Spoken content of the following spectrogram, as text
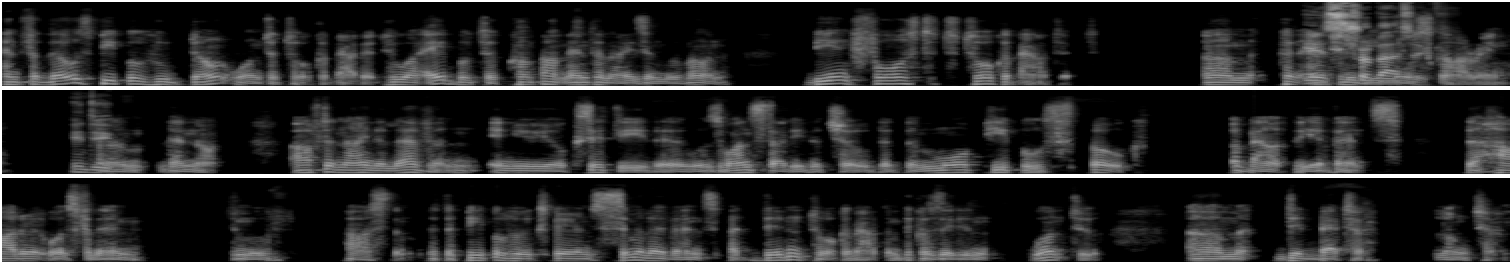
And for those people who don't want to talk about it, who are able to compartmentalize and move on, being forced to talk about it um, can It's actually be more scarring Indeed. um, than not. After 9 11 in New York City, there was one study that showed that the more people spoke about the events, the harder it was for them to move past them. That the people who experienced similar events but didn't talk about them because they didn't want to um, did better long term.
